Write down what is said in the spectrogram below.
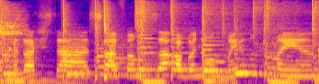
Arkadaşlar. Sayfamıza abone olmayı unutmayın.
